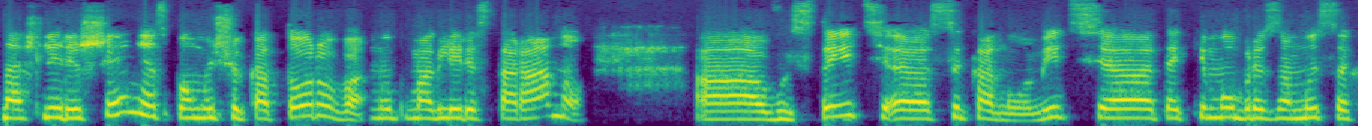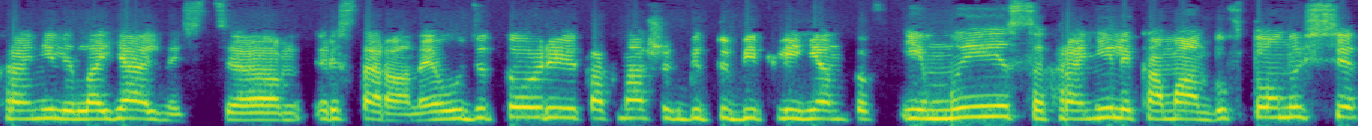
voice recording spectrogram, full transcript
нашли решение, с помощью которого мы помогли ресторану выстоять, э, сэкономить. Э, таким образом, мы сохранили лояльность э, ресторана и аудитории, как наших B2B клиентов, и мы сохранили команду в тонусе.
